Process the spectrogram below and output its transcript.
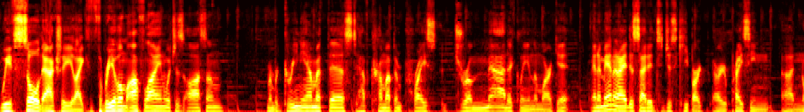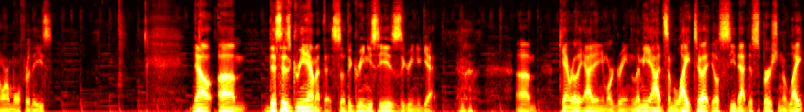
We've sold actually like three of them offline, which is awesome. Remember, green amethyst have come up in price dramatically in the market. And Amanda and I decided to just keep our, our pricing uh, normal for these. Now, um, this is green amethyst, so the green you see is the green you get. um, can't really add any more green. Let me add some light to it. You'll see that dispersion of light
